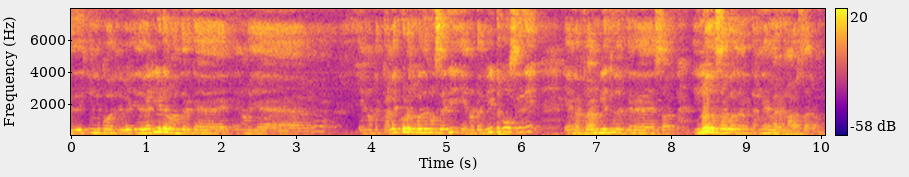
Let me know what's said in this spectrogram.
இது இப்போ இது வெளியிட வந்திருக்க என்னுடைய என்னோட கலை குடும்பத்துக்கும் சரி என்னோட வீட்டுக்கும் சரி எங்கள் ஃபேமிலிக்கும் இருக்கிற ச இன்னொரு சகோதரர் கங்கை வேறு அவசரம்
